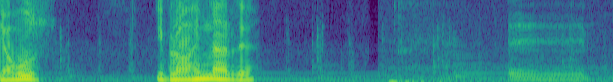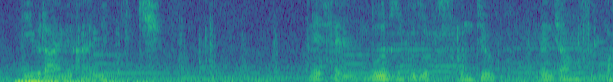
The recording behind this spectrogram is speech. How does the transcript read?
Yavuz. İbrahim nerede? Ee, İbrahim'i kaybettik. Neyse buluruz buluruz sıkıntı yok. Sen canını sıkma.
